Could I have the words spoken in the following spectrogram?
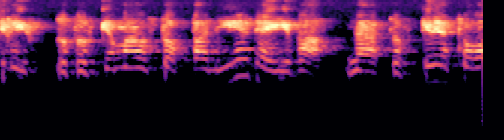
klyft och så ska man stoppa ner det i vattnet. Då ska det ta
